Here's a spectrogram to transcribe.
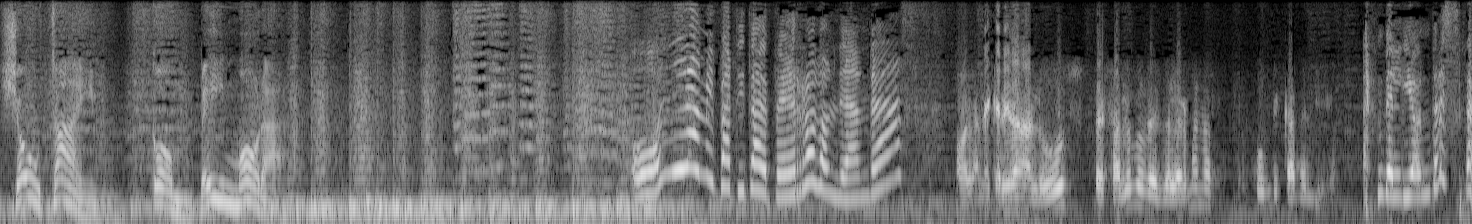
Showtime con Bey Mora. Hola, mi patita de perro, ¿dónde andas? Hola, mi querida Ana Luz. Te saludo desde la hermana República del Lío. ¿De Londres?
